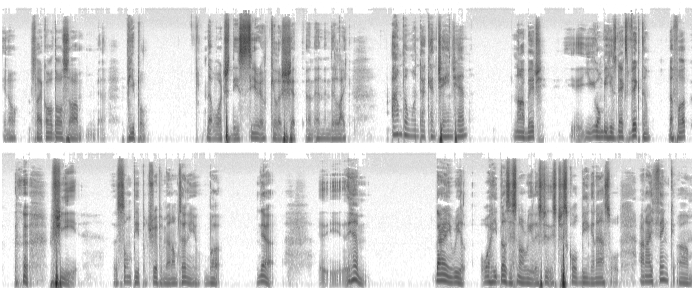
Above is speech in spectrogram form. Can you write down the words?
You know, it's like all those um people that watch these serial killer shit and, and then they're like, I'm the one that can change him. Nah, bitch. You gonna be his next victim. The fuck? Shit. Some people tripping, man. I'm telling you. But, yeah. Him. That ain't real. What he does is not real. It's just, it's just called being an asshole. And I think um,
